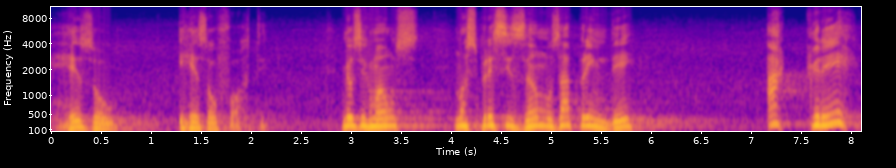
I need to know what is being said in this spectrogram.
rezou e rezou forte. Meus irmãos, nós precisamos aprender a crer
